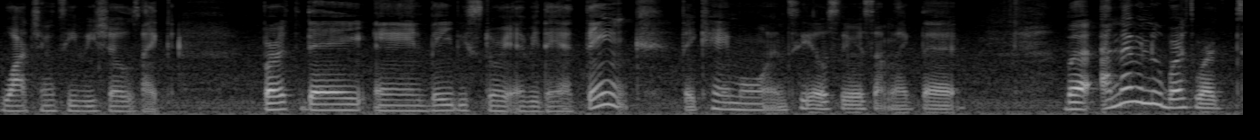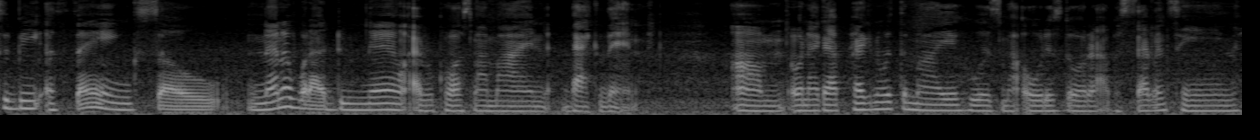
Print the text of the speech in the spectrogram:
watching TV shows like Birth Day and Baby Story every day. I think they came on TLC or something like that. But I never knew birth work to be a thing, so none of what I do now ever crossed my mind back then. Um, when I got pregnant with Amaya, who is my oldest daughter, I was 17.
